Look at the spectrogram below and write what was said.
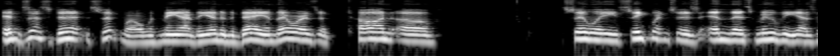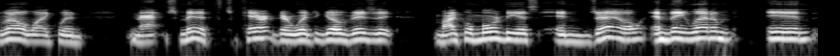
it just didn't sit well with me at the end of the day. And there was a ton of silly sequences in this movie as well, like when Matt Smith's character went to go visit Michael Morbius in jail, and they let him in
